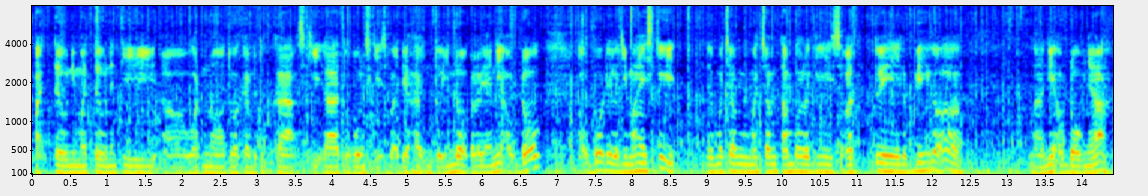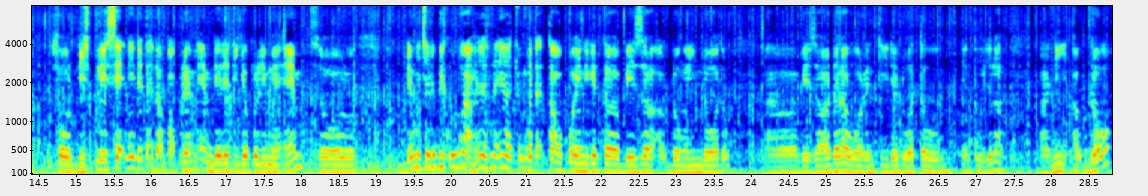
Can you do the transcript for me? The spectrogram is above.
4 tahun 5 tahun nanti ah, warna tu akan bertukar sikit lah turun sikit sebab dia hard untuk indoor. Kalau yang ni outdoor outdoor dia lagi mahal sikit. Dia macam macam tambah lagi 100 lebih ke ah Ha, ni outdoor punya lah. So display set ni dia tak ada 40mm Dia ada 35mm So dia macam lebih kurang je sebenarnya. Cuma tak tahu apa yang dia kata beza outdoor dengan indoor tu. Uh, Beza adalah warranty dia 2 tahun. Yang tu je lah. Uh, Ni outdoor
